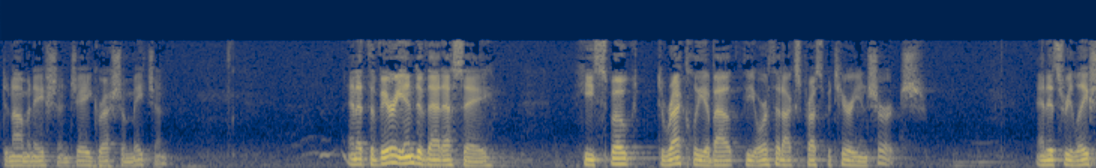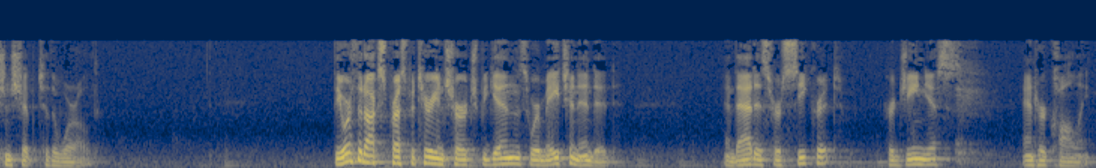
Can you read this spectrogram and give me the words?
denomination, J. Gresham Machen. And at the very end of that essay, he spoke directly about the Orthodox Presbyterian Church and its relationship to the world. The Orthodox Presbyterian Church begins where Machen ended, and that is her secret, her genius, and her calling.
